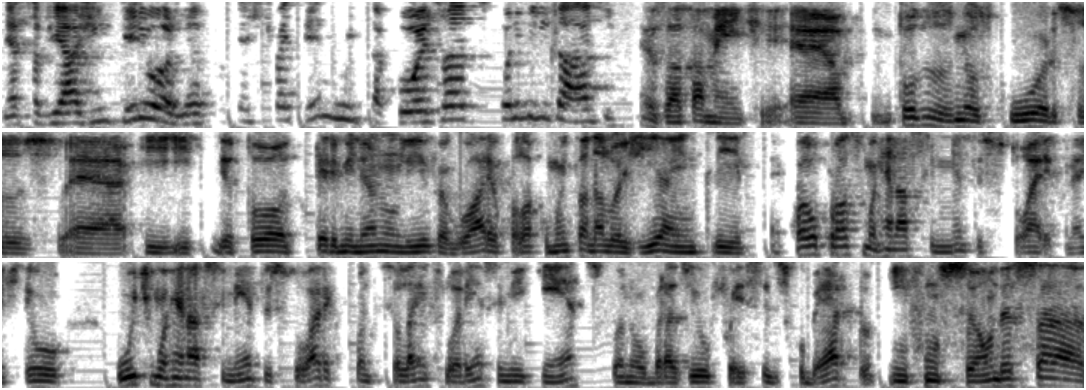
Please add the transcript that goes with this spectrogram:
Nessa viagem interior, né? Porque a gente vai ter muita coisa à disponibilidade. Exatamente. É, em todos os meus cursos, é, e eu estou terminando um livro agora, eu coloco muito analogia entre é, qual é o próximo renascimento histórico, né? A gente tem o último renascimento histórico que aconteceu lá em Florença em 1500, quando o Brasil foi ser descoberto, em função dessa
